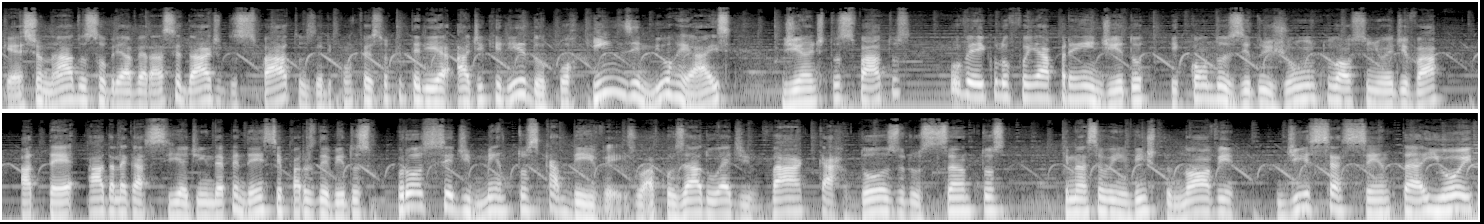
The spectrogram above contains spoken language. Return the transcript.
Questionado sobre a veracidade dos fatos, ele confessou que teria adquirido por 15 mil reais. Diante dos fatos, o veículo foi apreendido e conduzido junto ao senhor Edivar até a delegacia de independência para os devidos procedimentos cabíveis. O acusado é Edivar Cardoso dos Santos, que nasceu em 20 de 9 de 68.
